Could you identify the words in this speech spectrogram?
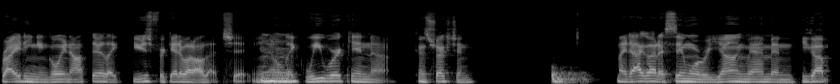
writing and going out there like you just forget about all that shit you know Mhm. like we work in uh, construction my dad got us in when we were young man and he got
